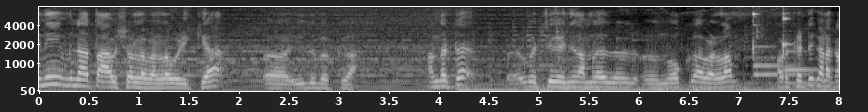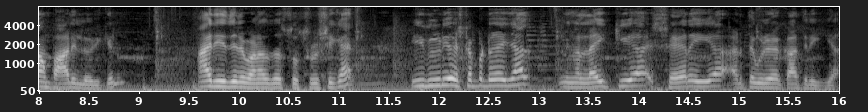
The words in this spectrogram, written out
ഇനിയും ഇതിനകത്ത് ആവശ്യമുള്ള വെള്ളം ഒഴിക്കുക. ഇത് വെക്കുക. എന്നിട്ട് വെച്ച് കഴിഞ്ഞ് നമ്മൾ നോക്കുക വെള്ളം അവിടെ കെട്ടിക്കിടക്കാൻ പാടില്ല ഒരിക്കലും. ആ രീതിയിൽ വേണം ഇത് ശുശ്രൂഷിക്കാൻ. ഈ വീഡിയോ ഇഷ്ടപ്പെട്ടു കഴിഞ്ഞാൽ നിങ്ങൾ ലൈക്ക് ചെയ്യുക ഷെയർ ചെയ്യുക അടുത്ത വീഡിയോ കാത്തിരിക്കുക.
